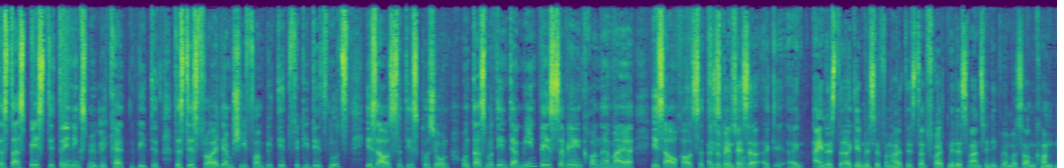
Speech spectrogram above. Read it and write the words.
dass das beste Trainingsmöglichkeiten bietet, dass das Freude am Skifahren bietet, für die, die das nutzt, ist außer Diskussion. Und dass man den Termin besser wählen kann, Herr Mayer, ist auch außer Diskussion. Also wenn das ein, ein, eines der Ergebnisse von heute ist, dann freut mich das wahnsinnig, wenn man sagen kann,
